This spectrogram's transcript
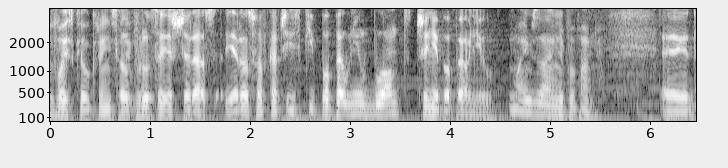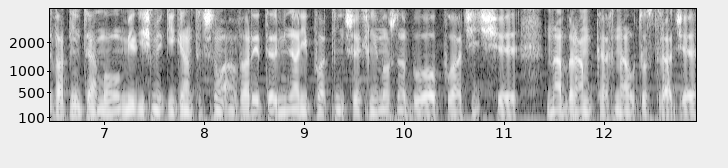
wojska ukraińskiego. To wrócę jeszcze raz. Jarosław Kaczyński popełnił błąd, czy nie popełnił? Moim zdaniem nie popełnił. E, dwa dni temu mieliśmy gigantyczną awarię terminali płatniczych. Nie można było płacić na bramkach na autostradzie.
